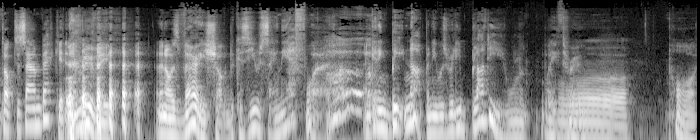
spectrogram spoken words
Dr. Sam Beckett in a movie, and then I was very shocked because he was saying the F word and getting beaten up, and he was really bloody all the way through. Oh. Poor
